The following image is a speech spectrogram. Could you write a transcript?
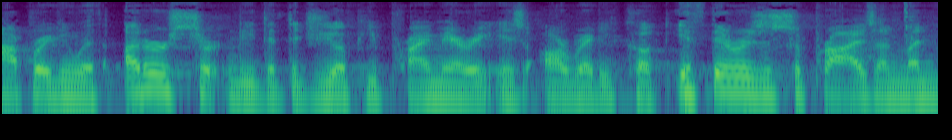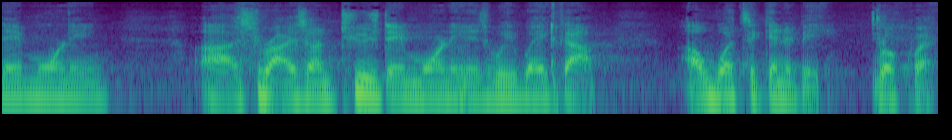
operating with utter certainty that the GOP primary is already cooked. If there is a surprise on Monday morning, uh, surprise on Tuesday morning as we wake up, uh, what's it going to be? Real quick.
